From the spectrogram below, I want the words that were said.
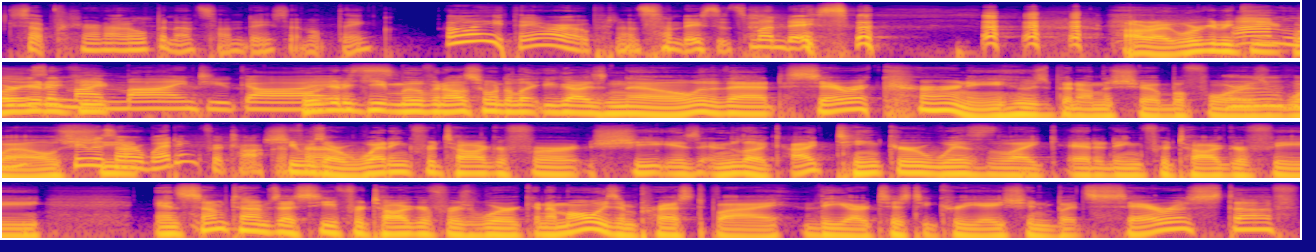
Except for they're not open on Sundays, I don't think. Oh wait, they are open on Sundays. It's Mondays. All right, we're gonna keep I'm we're losing gonna my keep mind, you guys. we're gonna keep moving. I also want to let you guys know that Sarah Kearney, who's been on the show before as well, Mm-hmm. She, was our wedding photographer. She was our wedding photographer. She is, and look, I tinker with like editing photography, and sometimes I see photographers' work, and I'm always impressed by the artistic creation. But Sarah's stuff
